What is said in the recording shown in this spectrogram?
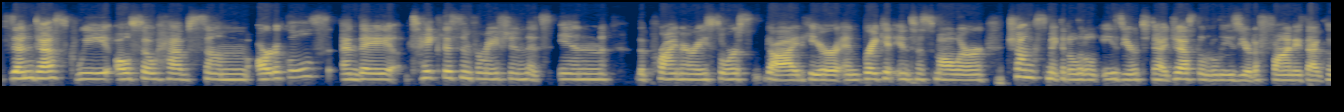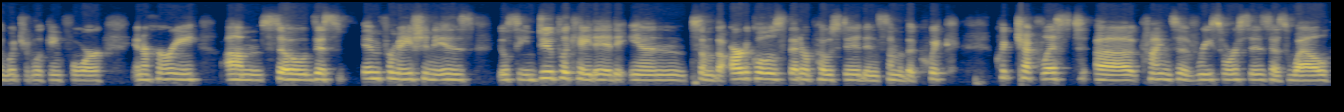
Zendesk, we also have some articles and they take this information that's in the primary source guide here and break it into smaller chunks, make it a little easier to digest, a little easier to find exactly what you're looking for in a hurry. Um, so this information is, you'll see duplicated in some of the articles that are posted and some of the quick quick checklist uh, kinds of resources as well,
